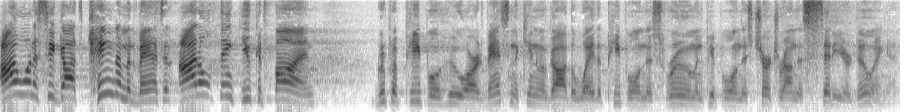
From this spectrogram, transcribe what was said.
I want to see God's kingdom advance, and I don't think you could find group of people who are advancing the kingdom of God the way the people in this room and people in this church around this city are doing it.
